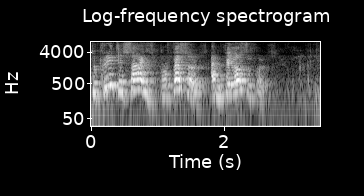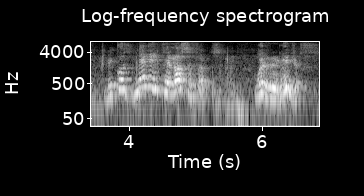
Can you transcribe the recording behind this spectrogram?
to criticize professors and philosophers, because many philosophers were religious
